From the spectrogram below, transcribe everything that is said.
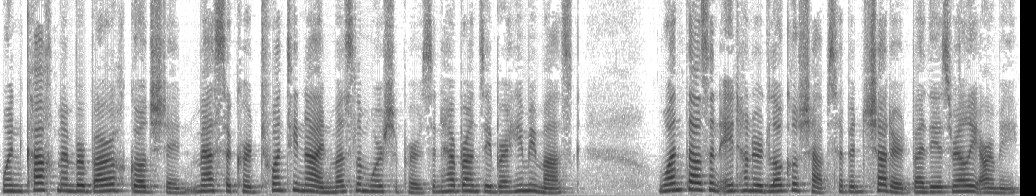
when Kach member Baruch Goldstein massacred 29 Muslim worshippers in Hebron's Ibrahimi Mosque, 1,800 local shops have been shuttered by the Israeli army,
